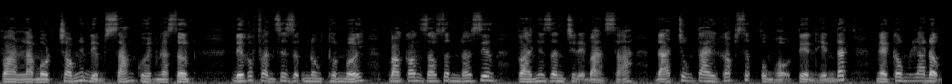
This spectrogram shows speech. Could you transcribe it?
và là một trong những điểm sáng của huyện Nga Sơn. Để góp phần xây dựng nông thôn mới, bà con giáo dân nói riêng và nhân dân trên địa bàn xã đã chung tay góp sức ủng hộ tiền hiến đất, ngày công lao động,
